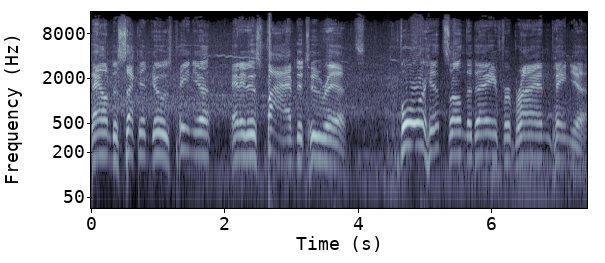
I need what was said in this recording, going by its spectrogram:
Down to second goes Pena, and it is 5 to 2 Reds. Four hits on the day for Brayan Pena.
